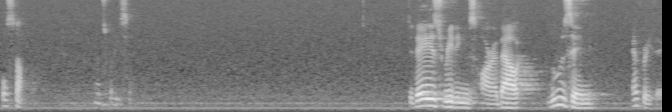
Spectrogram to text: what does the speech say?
Full stop. That's what he said. Today's readings are about losing everything.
